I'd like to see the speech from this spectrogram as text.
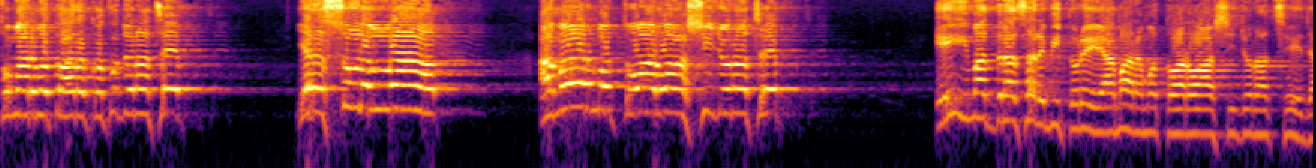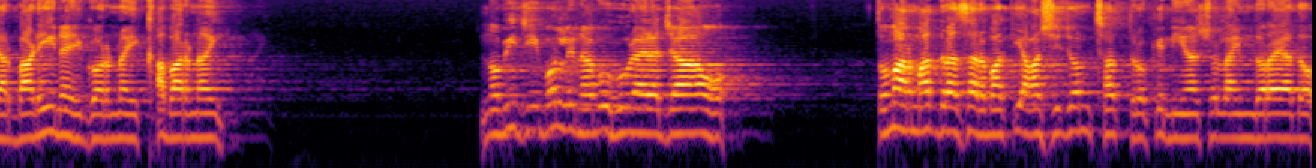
তোমার মতো আরও কতজন আছে? ইয়া রাসূলুল্লাহ আমার মতো আরও আশি জন আছে। এই মাদ্রাসার ভিতরে আমার মতো আরও আশি জন আছে, যার বাড়ি নাই, ঘর নাই, খাবার নাই। নবীজি বললেন, আবু হুরায়রা, যাও। তোমার মাদ্রাসার বাকি আশি জন ছাত্রকে নিয়ে আসো, লাইন ধরাইয়া দাও।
